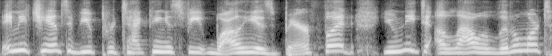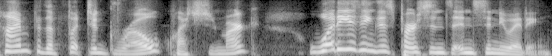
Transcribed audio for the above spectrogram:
Any chance of you protecting his feet while he is barefoot? You need to allow a little more time for the foot to grow? Question mark. What do you think this person's insinuating?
